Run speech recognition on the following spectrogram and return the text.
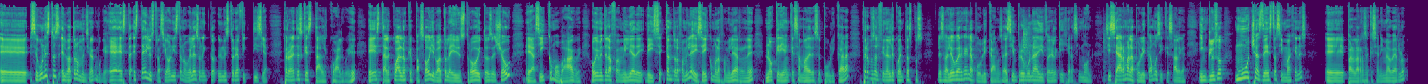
Eh, según esto, es- el vato lo menciona como que eh, esta, esta ilustración y esta novela es una, historia ficticia. Pero la neta es que es tal cual, güey. Es tal cual lo que pasó y el vato la ilustró y todo ese show. así como va, güey. Obviamente la familia de, de Issei, tanto la familia de Issei como la familia de René no querían que esa madre se publicara. Pero pues al final de cuentas, pues les valió verga y la publicaron. ¿sabes? Siempre hubo una editorial que dijera, Simón, si se arma, la publicamos y que salga. Incluso muchas de estas imágenes, eh, para la raza que se anime a verlo,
